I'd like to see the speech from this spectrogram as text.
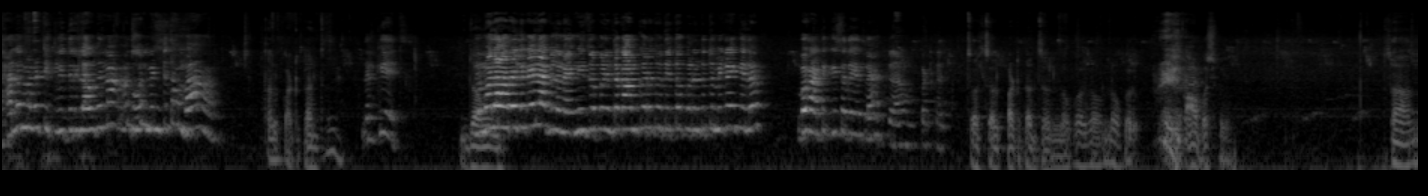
झालं मला टिकली तरी लावू दे ना. दोन मिनिटं थांबा. चल पटकन लगेच. तुम्हाला आवरायला काही लागलं नाही. मी जोपर्यंत काम करत होते तोपर्यंत तुम्ही काय केलं? बघा टिकली सध्या येत नाही हात का- पटकन. चल चल पटकन चल. लवकर जाऊन लवकर. वापस चाल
